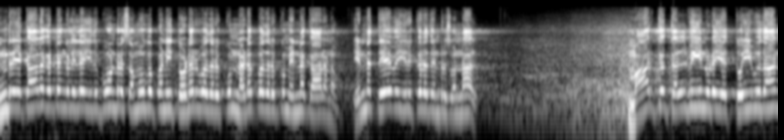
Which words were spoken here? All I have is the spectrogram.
இன்றைய காலகட்டங்களிலே இது போன்ற சமூக பணி தொடர்வதற்கும் நடப்பதற்கும் என்ன காரணம்? என்ன தேவை இருக்கிறது என்று சொன்னால் மார்க்க கல்வியினுடைய தொய்வுதான்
